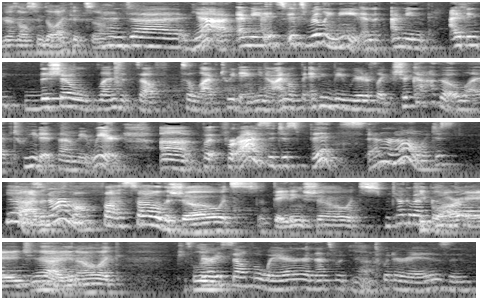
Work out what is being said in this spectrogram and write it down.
You guys all seem to like it, so. And uh, yeah, I mean it's it's really neat, and I mean I think the show lends itself to live tweeting. You know, I don't think I think it'd be weird if like Chicago live tweeted. That would be weird. Um, but for us, it just fits. I don't know. It just Yeah, it's the, normal. the style of the show. It's a dating show. It's We talk about people our age. Yeah, Yeah. you know, like people very are. self-aware, and that's what Yeah. Twitter is. And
